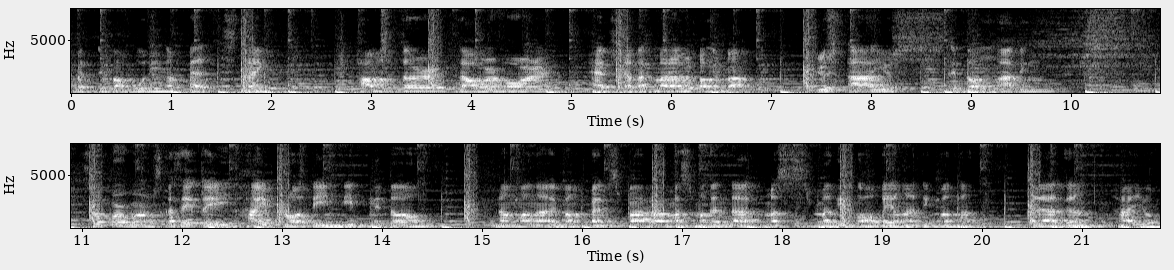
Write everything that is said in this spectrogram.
iba't ibang uri ng pets like hamster, flower horn, headshot, at marami pang iba. Use, uh, use itong ating super worms kasi ito ay high protein. Need nito ng mga ibang pets para mas maganda at mas maging okay ang ating mga alagang hayop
